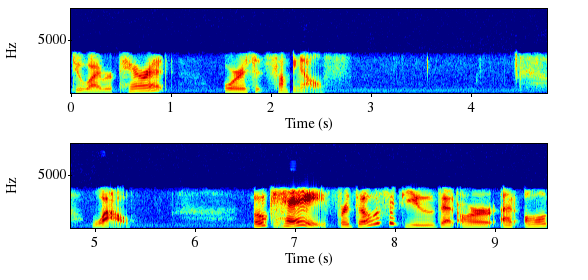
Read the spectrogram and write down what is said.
Do I repair it? Or is it something else? Wow. Okay, for those of you that are at all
